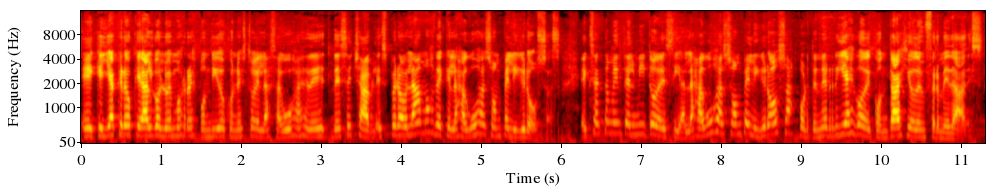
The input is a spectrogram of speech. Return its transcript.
eh, que ya creo que algo lo hemos respondido con esto de las agujas desechables, pero hablamos de que las agujas son peligrosas. Exactamente el mito decía, las agujas son peligrosas por tener riesgo de contagio de enfermedades.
